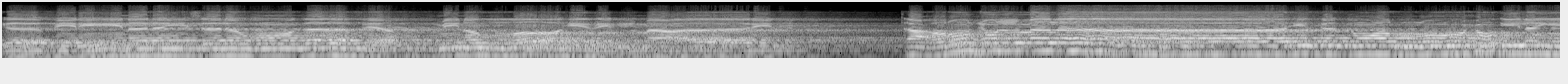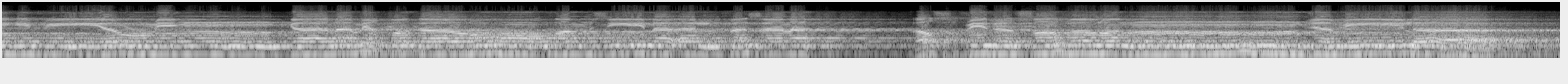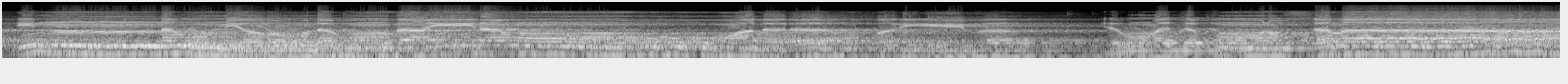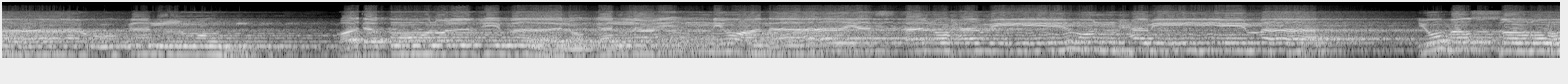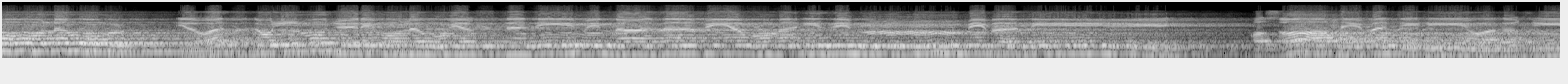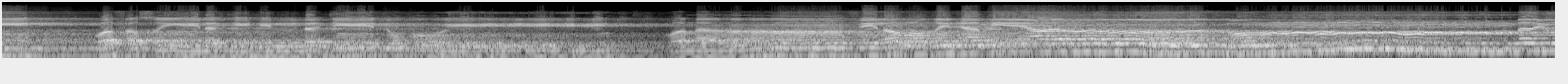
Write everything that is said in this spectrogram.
للكافرين ليس له دافع من الله ذي المعارج تعرج الملائكة والروح إليه في يوم كان مقداره خمسين ألف سنة. فاصبر صبرا جميلا. إنهم يرونه بعيدا ونراه قريبا. يوم تكون السماء كالمهل وتكون الجبال كالعهن ولا يبصرونهم يود المجرم لو يفتدي من عذاب يومئذ ببنيه وصاحبته وأخيه وفصيلته التي تؤويه ومن في الأرض جميعا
